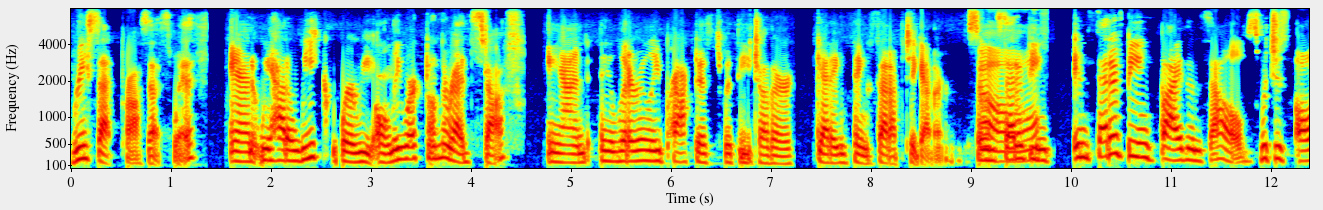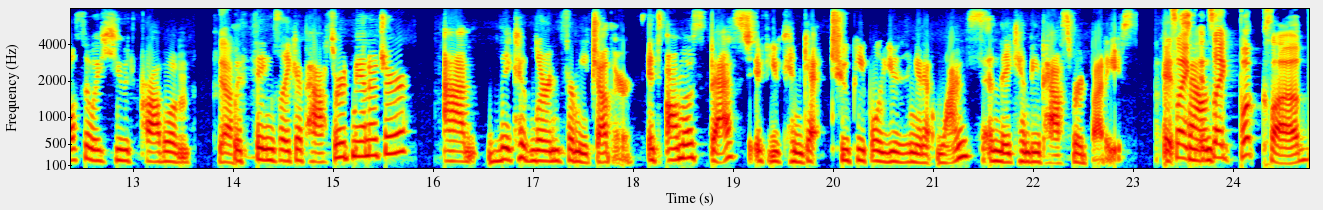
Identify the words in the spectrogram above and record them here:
reset process with. And we had a week where we only worked on the red stuff and they literally practiced with each other getting things set up together. So Aww. instead of being instead of being by themselves, which is also a huge problem yeah. with things like a password manager, um, they could learn from each other. It's almost best if you can get two people using it at once and they can be password buddies. It's it like sounds- it's like book club,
